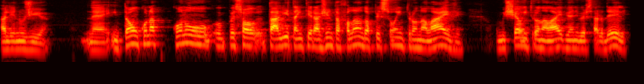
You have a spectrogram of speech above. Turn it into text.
ali no dia. Né? Então, quando, a, quando o pessoal está ali, está interagindo, está falando, a pessoa entrou na live, o Michel entrou na live, é aniversário dele,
